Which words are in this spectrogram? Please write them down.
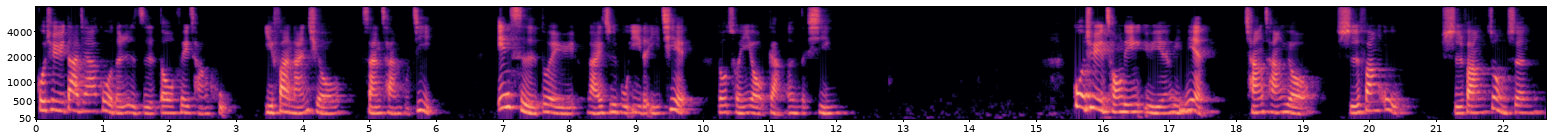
过去大家过的日子都非常苦，一饭难求，三餐不济，因此对于来之不易的一切，都存有感恩的心。过去丛林语言里面常常有十方物、十方众生。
